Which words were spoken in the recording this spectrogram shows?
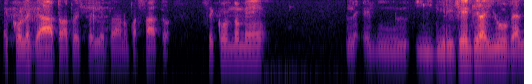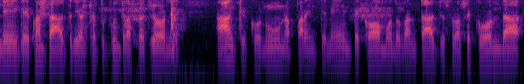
è collegata alla tua esperienza l'anno passato. Secondo me i dirigenti della Juve, Allegri e quant'altri a un certo punto della stagione, anche con un apparentemente comodo vantaggio sulla seconda,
